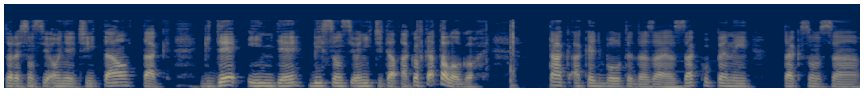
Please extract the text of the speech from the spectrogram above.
ktoré som si o nej čítal, tak kde inde by som si o nich čítal ako v katalógoch. Tak a keď bol teda zájazd zakúpený, tak som sa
